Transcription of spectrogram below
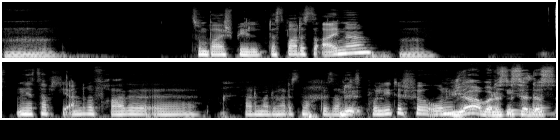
mhm. zum Beispiel. Das war das eine. Mhm. Und jetzt habe ich die andere Frage, äh, warte mal, du hattest noch gesagt, nee. das politische und. Ja, aber das diese, ist ja das,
